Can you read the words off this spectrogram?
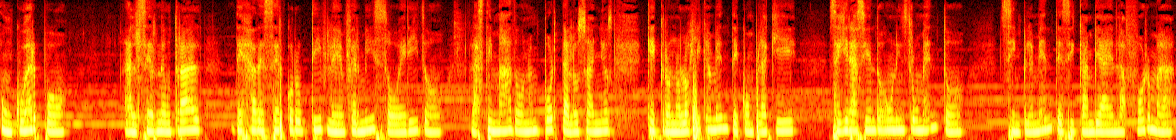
Un cuerpo, al ser neutral, deja de ser corruptible, enfermizo, herido, lastimado, no importa los años que cronológicamente cumpla aquí, seguirá siendo un instrumento. Simplemente si cambia en la forma,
